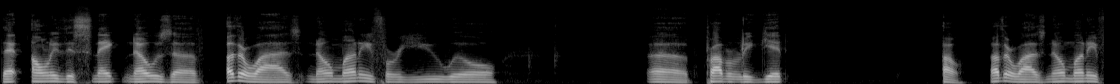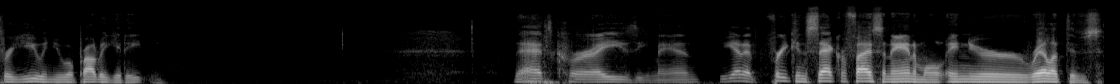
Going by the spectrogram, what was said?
that only the snake knows of. Otherwise, no money for you will uh, probably get. Oh, otherwise, no money for you and you will probably get eaten. That's crazy, man. You gotta freaking sacrifice an animal in your relatives.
